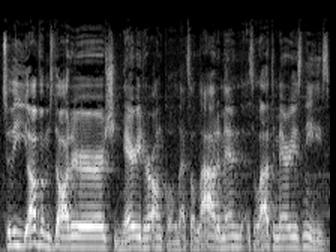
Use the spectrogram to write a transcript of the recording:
so the Yavam's daughter, she married her uncle. That's allowed. A man is allowed to marry his niece.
